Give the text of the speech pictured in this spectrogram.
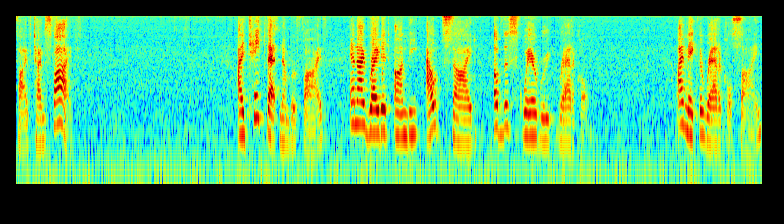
5 times 5. I take that number 5 and I write it on the outside of the square root radical. I make the radical sign,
